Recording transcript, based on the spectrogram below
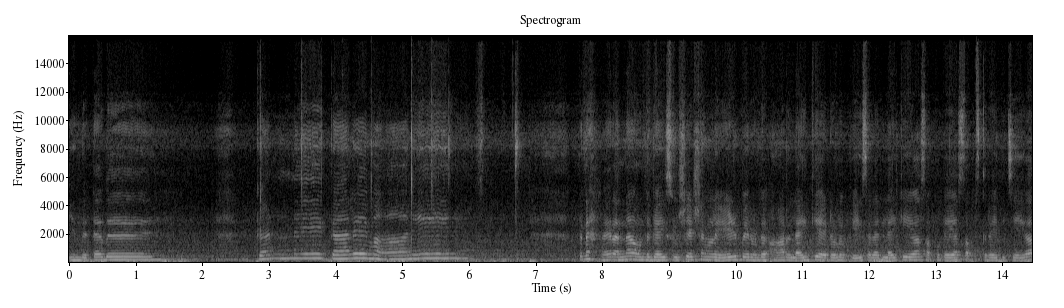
എന്നിട്ടത് കണ്ണേ കലമാനേ പിന്നെ വേറെ എന്നാ ഉണ്ട് ഗൈസ് വിശേഷങ്ങൾ. ഏഴ് പേരുണ്ട്. ആറ് ലൈക്ക് ആയിട്ടുള്ളൂ. പ്ലീസ് എല്ലാവരും ലൈക്ക് ചെയ്യുക സപ്പോർട്ട് ചെയ്യുക സബ്സ്ക്രൈബ് ചെയ്യുക.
